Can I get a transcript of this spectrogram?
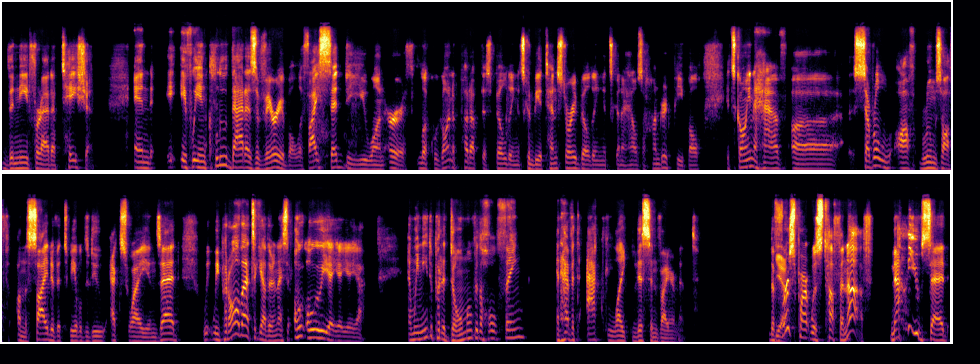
the need for adaptation. And if we include that as a variable, if I said to you on Earth, look, we're going to put up this building, it's going to be a 10 story building, it's going to house 100 people, it's going to have uh, several off rooms off on the side of it to be able to do X, Y, and Z. We, we put all that together, and I said, oh, oh, yeah, yeah, yeah, yeah. And we need to put a dome over the whole thing and have it act like this environment. The yeah. first part was tough enough. Now you've said,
